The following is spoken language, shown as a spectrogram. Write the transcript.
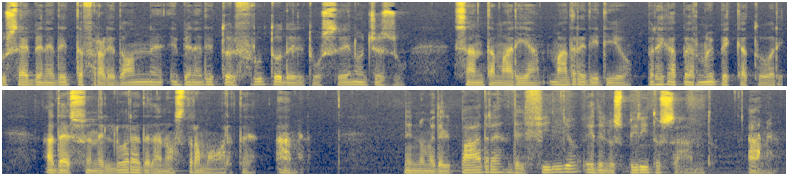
Tu sei benedetta fra le donne e benedetto il frutto del tuo seno, Gesù. Santa Maria, Madre di Dio, prega per noi peccatori, adesso e nell'ora della nostra morte. Amen. Nel nome del Padre, del Figlio e dello Spirito Santo. Amen.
